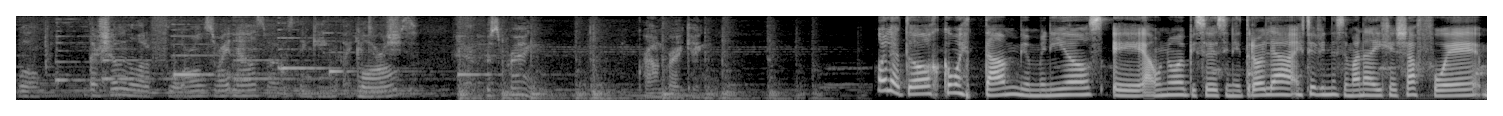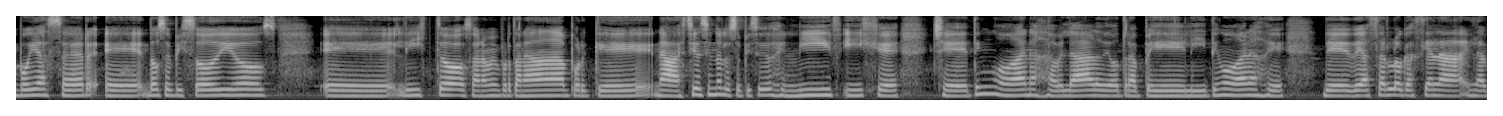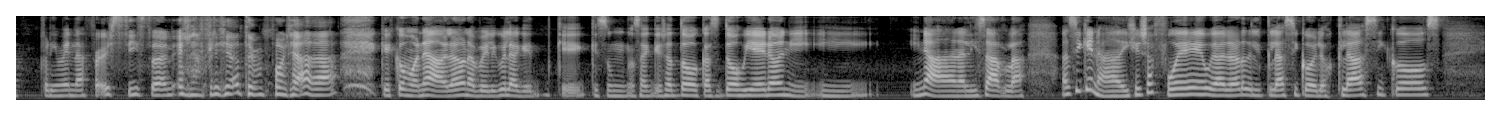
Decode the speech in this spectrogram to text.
Well, they're showing a lot of florals right now, so I was thinking I could Florals? For spring. Groundbreaking. Hola a todos, ¿cómo están? Bienvenidos eh, a un nuevo episodio de Cinetrola. Este fin de semana dije ya fue, voy a hacer eh, dos episodios, eh, listo, o sea, no me importa nada porque nada, estoy haciendo los episodios del NIF y dije, che, tengo ganas de hablar de otra peli, tengo ganas de, de, hacer lo que hacía en la, en la primera first season, en la primera temporada, que es como nada, hablar de una película que, que, que es un, o sea, que ya todos, casi todos vieron y, y y nada, analizarla. Así que nada, dije, ya fue, voy a hablar del clásico de los clásicos,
